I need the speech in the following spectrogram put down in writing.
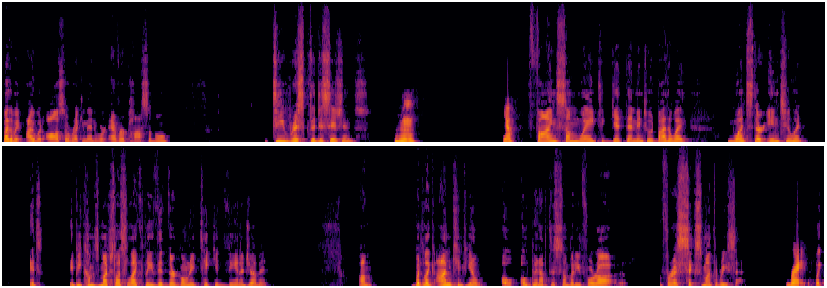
By the way, I would also recommend wherever possible, de risk the decisions. Mm-hmm. Yeah. Find some way to get them into it. By the way, once they're into it, it's it becomes much less likely that they're going to take advantage of it. Um, but like I'm, you know, oh, open up to somebody for a for a six month reset. Right. Like,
